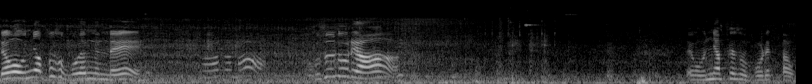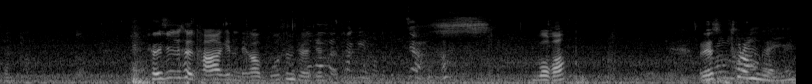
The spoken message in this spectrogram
내가 언니 앞에서 뭘 했는데 무슨 소리야 내가 언니 앞에서 뭘 했다고 별짓을 다 하긴 내가 무슨 별짓을 뭐가? 레스토랑도 있네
